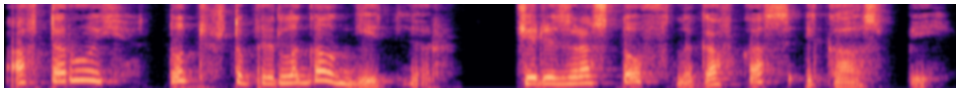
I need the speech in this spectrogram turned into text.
а второй тот, что предлагал Гитлер, через Ростов на Кавказ и Каспий.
